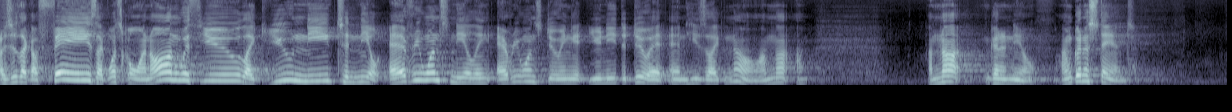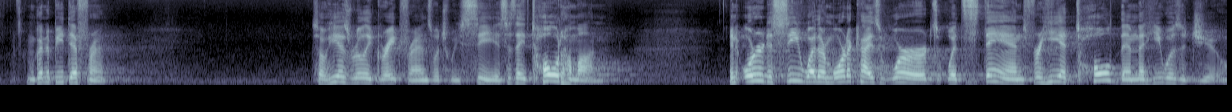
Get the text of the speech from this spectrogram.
Is this like a phase? Like, what's going on with you? Like, you need to kneel. Everyone's kneeling, everyone's doing it. You need to do it. And he's like, No, I'm not. I'm, I'm not going to kneel. I'm going to stand. I'm going to be different. So he has really great friends, which we see. It says they told Haman in order to see whether Mordecai's words would stand, for he had told them that he was a Jew.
